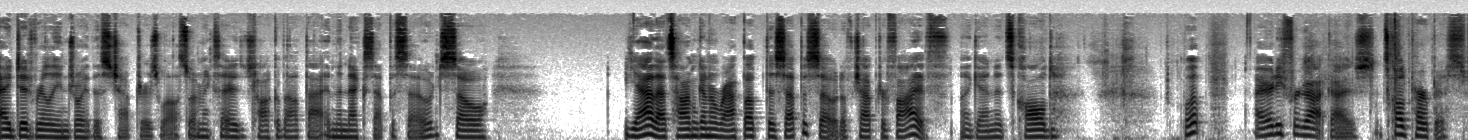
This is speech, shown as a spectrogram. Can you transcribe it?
I did really enjoy this chapter as well. So, I'm excited to talk about that in the next episode. So, yeah, that's how I'm going to wrap up this episode of chapter five. Again, it's called. Whoop. I already forgot, guys. It's called Purpose.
